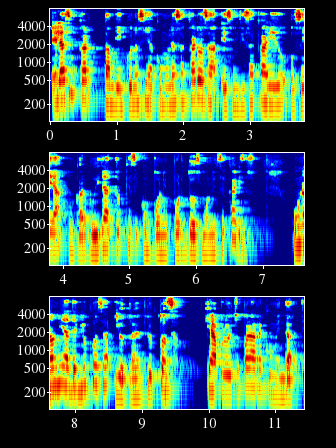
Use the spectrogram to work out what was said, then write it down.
El azúcar, también conocida como la sacarosa, es un disacárido, o sea, un carbohidrato que se compone por dos monosacáridos, una unidad de glucosa y otra de fructosa, que aprovecho para recomendarte.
